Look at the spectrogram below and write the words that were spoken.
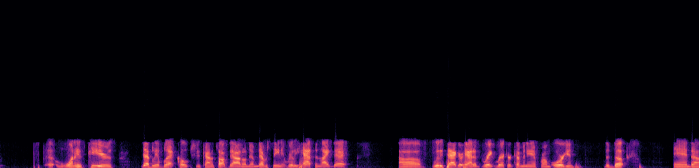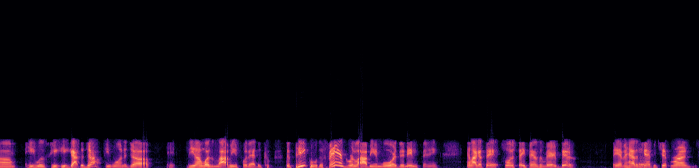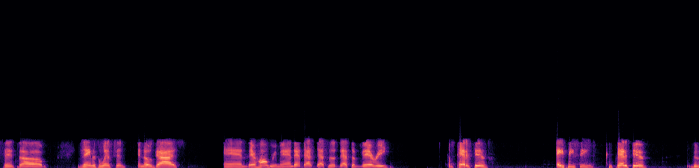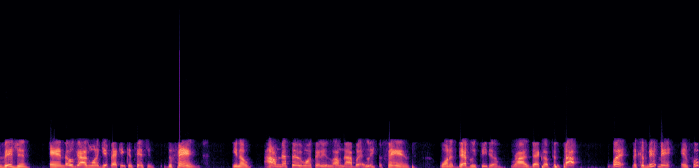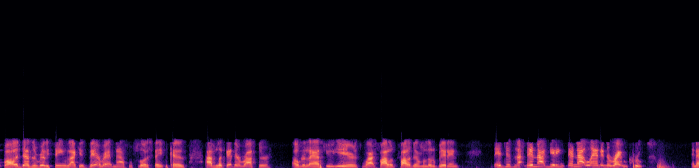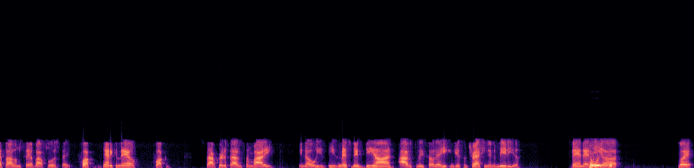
uh, one of his peers definitely a black coach to kind of talk down on them. Never seen it really happen like that. Uh, Willie Taggart had a great record coming in from Oregon, the Ducks, and um, he was he he got the job. He won the job. Deion wasn't lobbying for that. The the people, the fans were lobbying more than anything. And like I said, Florida State fans are very bitter. They haven't had a championship run since uh, Jameis Winston and those guys and they're hungry, man. That that that's a that's a very competitive ACC competitive division, and those guys want to get back in contention. The fans, you know, I don't necessarily want to say the alumni, but at least the fans want to definitely see them rise back up to the top. But the commitment in football, it doesn't really seem like it's there right now for Florida State because I've looked at their roster over the last few years. Followed followed them a little bit, and they're just not they're not getting they're not landing the right recruits. And that's all I'm gonna say about Florida State. Fuck them. Danny Kanell, fuck him. Stop criticizing somebody. You know he's he's mentioning Deion obviously so that he can get some traction in the media. Saying that who, Deion. Go ahead.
